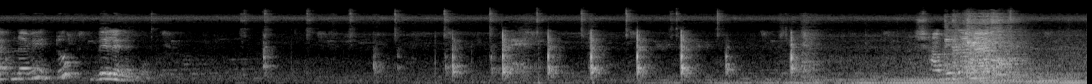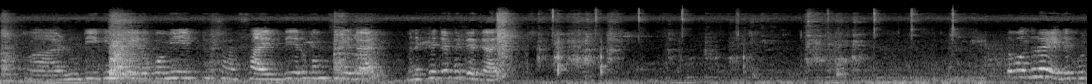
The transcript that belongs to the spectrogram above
এখন আমি একটু বেলে নেব সাবুদানার আহ, রুটি কিন্তু এরকমই একটু সাইড দিয়ে এরকম চিড়ে যায় মানে ফেটে ফেটে যায়। তো বন্ধুরা, এই দেখুন,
